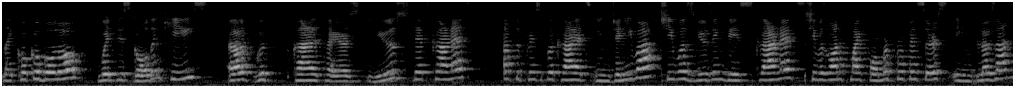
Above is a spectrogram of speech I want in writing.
like Cocobolo with these golden keys. A lot of good clarinet players use that clarinet. One of the principal clarinets in Geneva, she was using these clarinets. She was one of my former professors in Lausanne.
